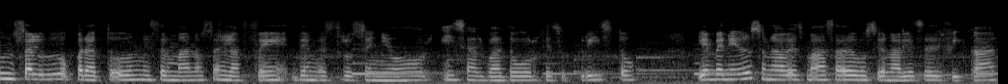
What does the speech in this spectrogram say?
Un saludo para todos mis hermanos en la fe de nuestro Señor y Salvador Jesucristo. Bienvenidos una vez más a Devocionales Edificar.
